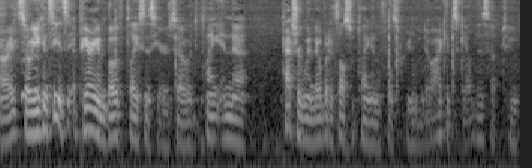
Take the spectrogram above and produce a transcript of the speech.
all right. So you can see it's appearing in both places here. So it's playing in the patcher window, but it's also playing in the full screen window. I could scale this up too.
